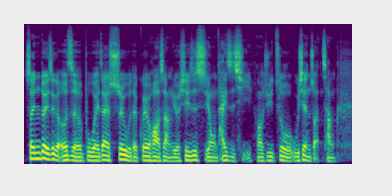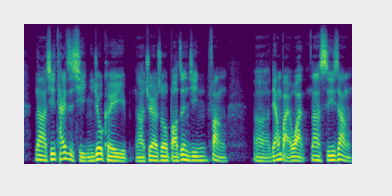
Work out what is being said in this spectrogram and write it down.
针对这个儿子和部位，在税务的规划上，有些是使用台子期，然后去做无限转仓。那其实台子期你就可以啊，就来说保证金放呃两百万，那实际上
